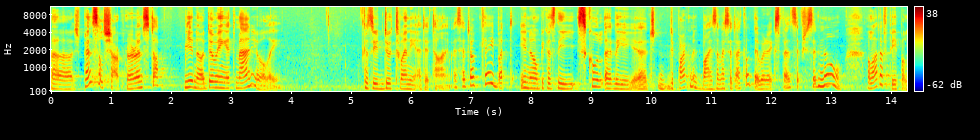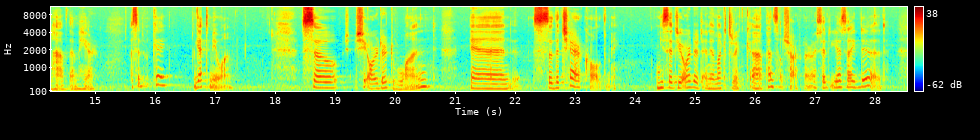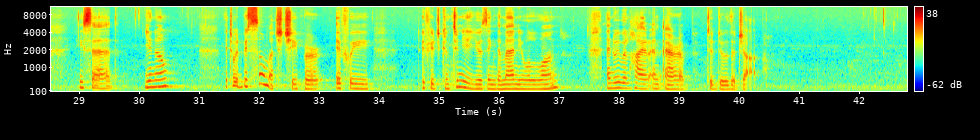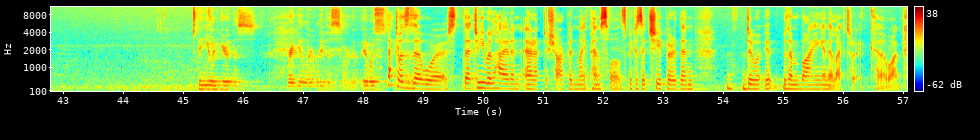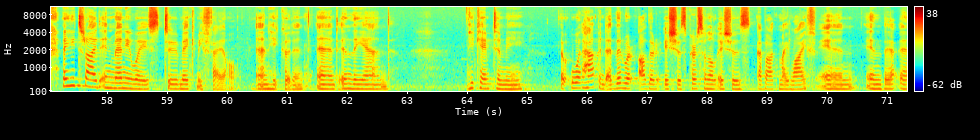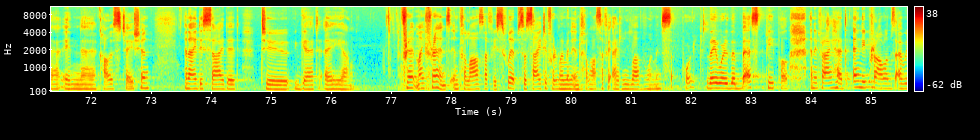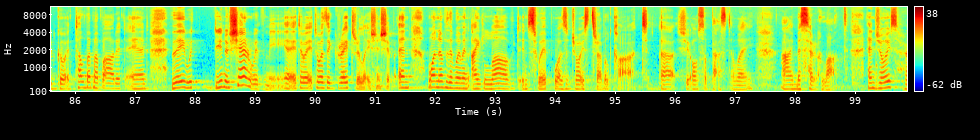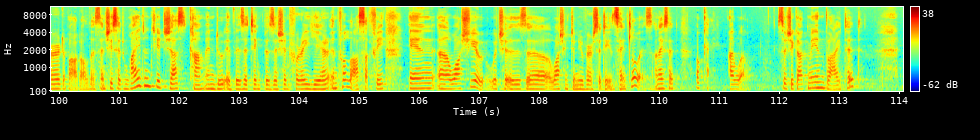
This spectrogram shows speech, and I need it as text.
uh, pencil sharpener and stop, you know, doing it manually? Because you do 20 at a time. I said, okay, but you know, because the school, uh, the uh, department buys them. I said, I thought they were expensive. She said, no, a lot of people have them here. I said, okay, get me one. So she ordered one, and so the chair called me. He said, You ordered an electric uh, pencil sharpener. I said, Yes, I did. He said, You know, it would be so much cheaper if we if you'd continue using the manual one, and we will hire an Arab to do the job. and you would hear this regularly, this sort of, it was. That was the worst, that he will hire an Arab to sharpen my pencils because it's cheaper than, do, than buying an electric uh, one. He tried in many ways to make me fail, and he couldn't. And in the end, he came to me. Uh, What happened, uh, there were other issues, personal issues about my life in, in, the, uh, in uh, College Station, and I decided to get a um, friend, my friends in philosophy, SWIP, Society for Women in Philosophy, I love women's support. They were the best people. And if I had any problems, I would go and tell them about it, and they would you know, share with me. It, it, was a great relationship. And one of the women I loved in SWIP was Joyce Trebilcot. Uh, she also passed away. I miss her a lot. And Joyce heard about all this, and she said, why don't you just come and do a visiting position for a year in philosophy in uh, WashU, which is uh, Washington University in St. Louis? And I said, okay, I will. So she got me invited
